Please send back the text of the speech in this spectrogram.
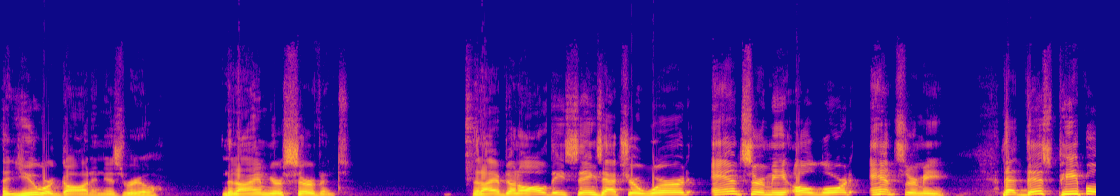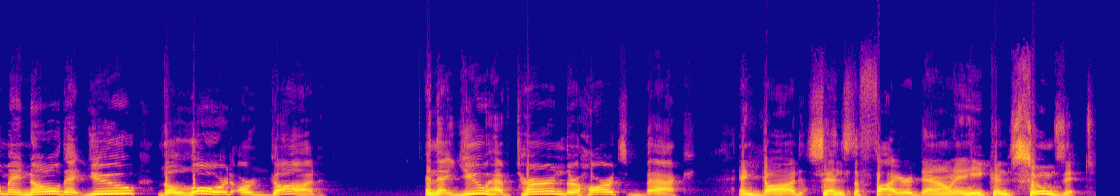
that you are God in Israel, and that I am your servant, that I have done all these things at your word. Answer me, O Lord, answer me, that this people may know that you, the Lord, are God, and that you have turned their hearts back. And God sends the fire down and he consumes it,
